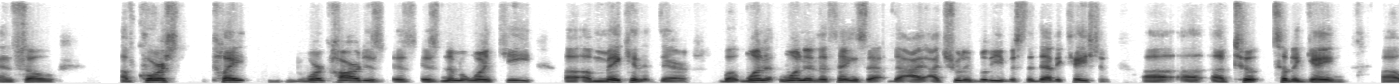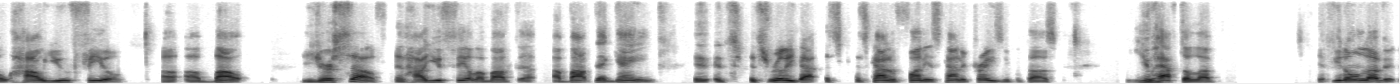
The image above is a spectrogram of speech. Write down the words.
And so, of course, play work hard is is, is number one key uh, of making it there. But one one of the things that, that I, I truly believe is the dedication uh, uh, uh to to the game, uh, how you feel uh, about yourself and how you feel about the about that game. It, it's it's really got it's it's kind of funny. It's kind of crazy because you have to love it. If you don't love it,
